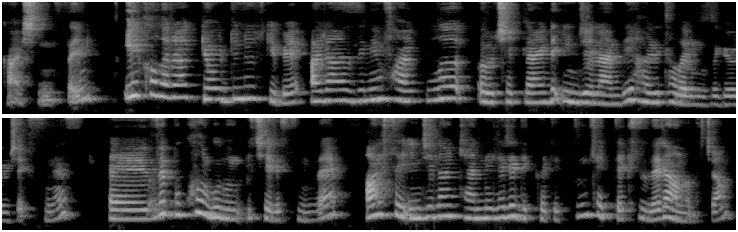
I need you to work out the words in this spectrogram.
karşınızdayım. İlk olarak gördüğünüz gibi arazinin farklı ölçeklerde incelendiği haritalarımızı göreceksiniz. Ee, ve bu kurgunun içerisinde arsayı incelerken nelere dikkat ettim tek tek sizlere anlatacağım.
